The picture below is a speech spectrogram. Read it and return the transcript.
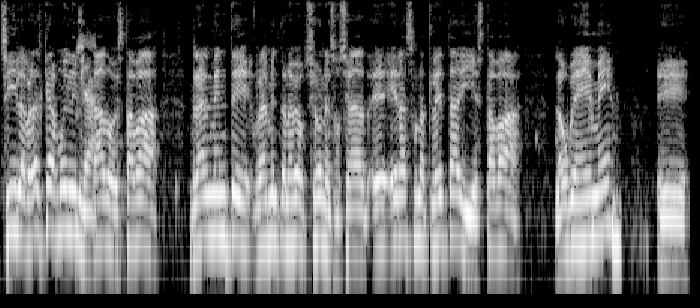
Sí, la verdad es que era muy limitado, o sea, estaba realmente, realmente no había opciones, o sea, e, eras un atleta y estaba la VM, eh,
